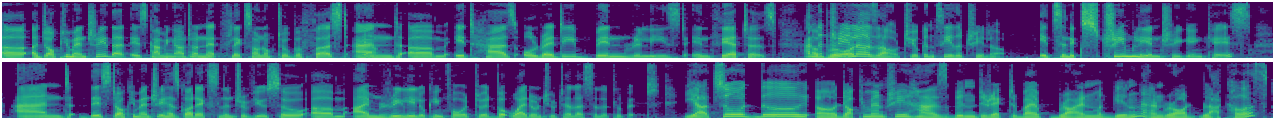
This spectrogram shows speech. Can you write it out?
uh, a documentary that is coming out on Netflix on October 1st and um, it has already been released in theaters And the abroad. trailer's out. You can see the trailer. It's an extremely intriguing case and this documentary has got excellent reviews so um, I'm really looking forward to it but why don't you tell us a little bit Yeah, so the uh, documentary has been directed by Brian McGinn and Rod Blackhurst,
